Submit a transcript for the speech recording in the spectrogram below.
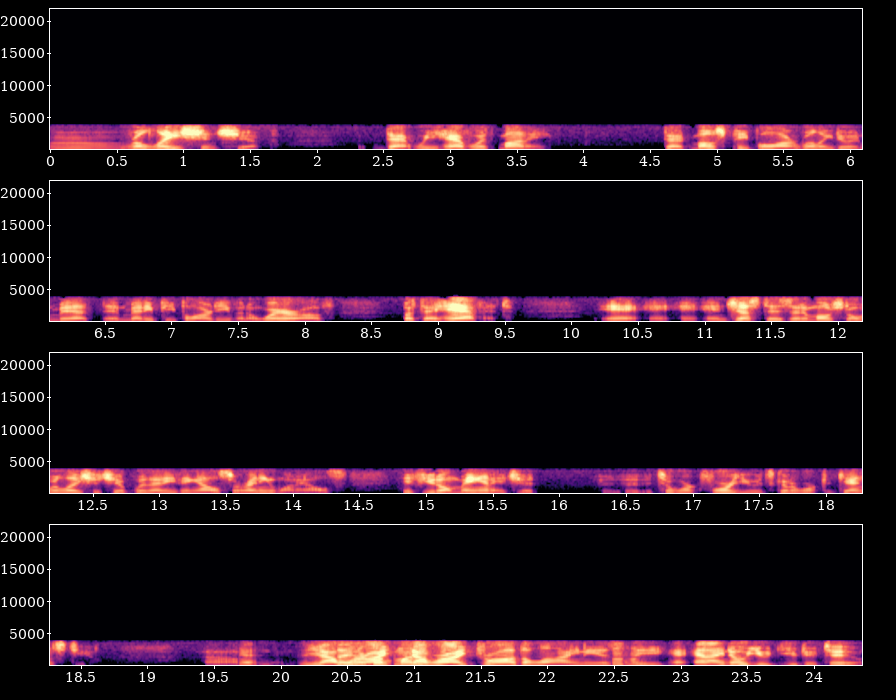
Hmm. relationship that we have with money that most people aren't willing to admit and many people aren't even aware of, but they have it. And, and- just as an emotional relationship with anything else or anyone else, if you don't manage it uh, to work for you, it's going to work against you. Um, Yeah. Now where I money. now where I draw the line is Mhm. the and I know you you do too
